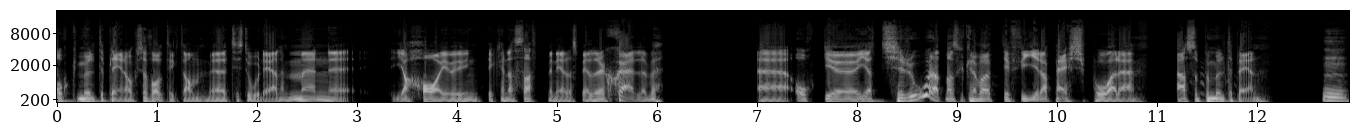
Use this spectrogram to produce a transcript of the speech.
Och multiplayer har också folk tyckt om eh, till stor del. Men eh, jag har ju inte kunnat satt mig ner och spela det själv. Eh, och eh, jag tror att man ska kunna vara upp till fyra pers på det. Alltså på multiplayern. Mm.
